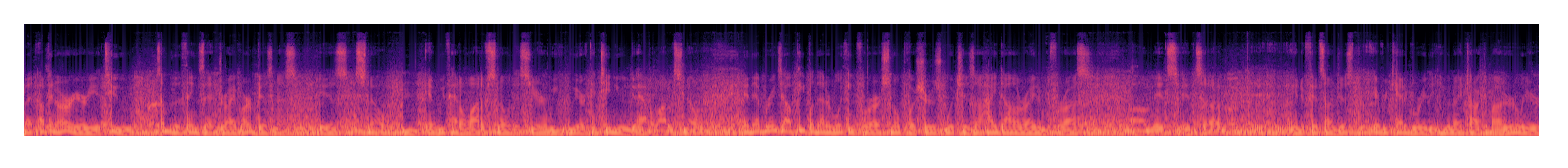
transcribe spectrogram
But up in our area, too, some of the things that drive our business is snow. Mm-hmm. And we've had a lot of snow this year, we, we are continuing to have a lot of snow. And that brings out people that are looking for our snow pushers, which is a high dollar item for us. Um, it's, it's, um, and it fits on just every category that you and I talked about earlier.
